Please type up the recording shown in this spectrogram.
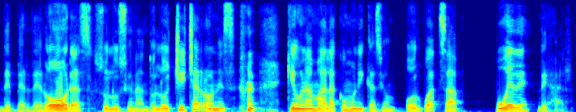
de perder horas solucionando los chicharrones que una mala comunicación por WhatsApp puede dejar.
